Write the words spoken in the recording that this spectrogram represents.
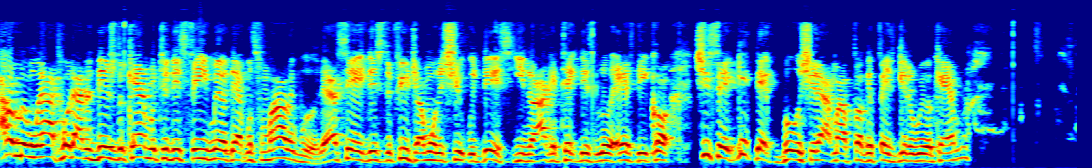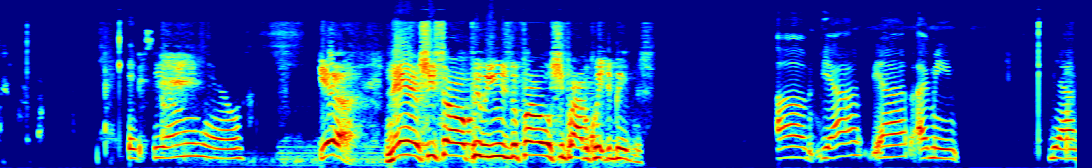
I remember when I put out a digital camera to this female that was from Hollywood. I said, "This is the future. I want to shoot with this. You know, I can take this little SD card." She said, "Get that bullshit out my fucking face. Get a real camera." If she only knew. Yeah. Now she saw people use the phone. She probably quit the business. Um. Yeah. Yeah. I mean. Yeah.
